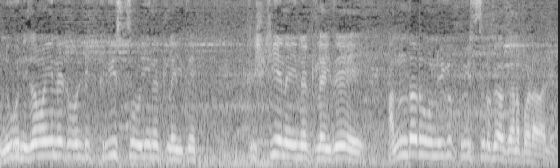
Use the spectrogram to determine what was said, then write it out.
నువ్వు నిజమైనటువంటి క్రీస్తు అయినట్లయితే క్రిస్టియన్ అయినట్లయితే అందరూ నీకు క్రీస్తులుగా కనపడాలి.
